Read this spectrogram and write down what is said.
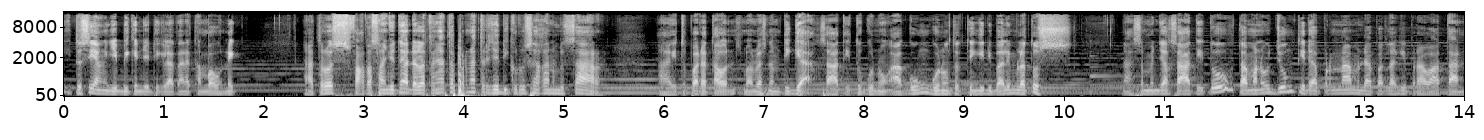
itu sih yang bikin jadi kelihatannya tambah unik. Nah, terus fakta selanjutnya adalah ternyata pernah terjadi kerusakan besar Nah, itu pada tahun 1963. Saat itu Gunung Agung, gunung tertinggi di Bali meletus. Nah, semenjak saat itu Taman Ujung tidak pernah mendapat lagi perawatan.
